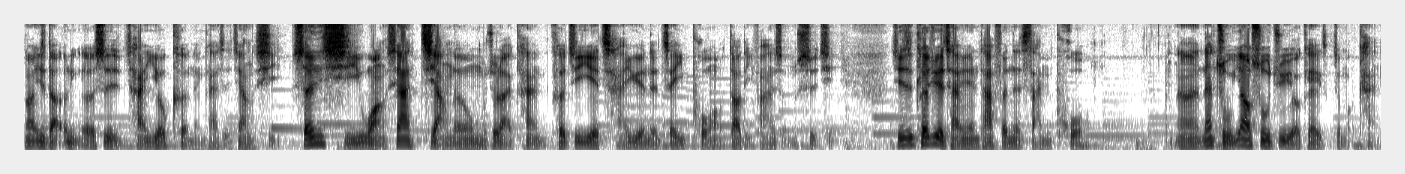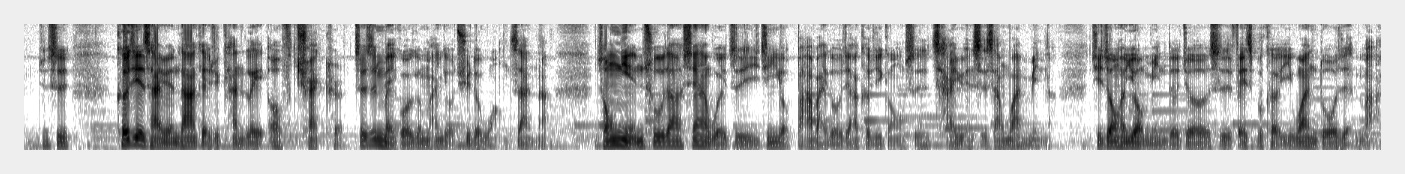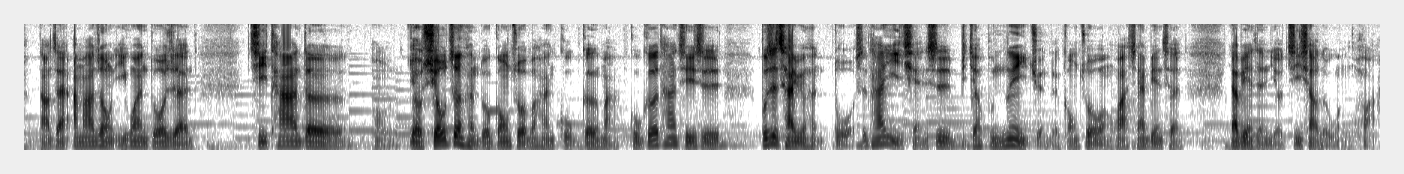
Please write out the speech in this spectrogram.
然后一直到二零二四才有可能开始降息，升息往下讲呢，我们就来看科技业裁员的这一波到底发生什么事情。其实科技业裁员它分了三波。嗯、那主要数据有可以怎么看？就是科技的裁员，大家可以去看 Layoff Tracker，这是美国一个蛮有趣的网站啊。从年初到现在为止，已经有八百多家科技公司裁员十三万名了，其中很有名的就是 Facebook 一万多人嘛，然后在 Amazon 一万多人，其他的嗯有修正很多工作，包含谷歌嘛，谷歌它其实不是裁员很多，是它以前是比较不内卷的工作文化，现在变成要变成有绩效的文化。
